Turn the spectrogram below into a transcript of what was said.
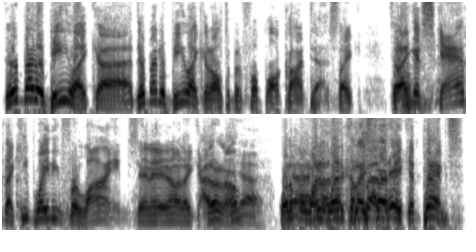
There better be like uh, there better be like an Ultimate Football Contest. Like, did I get scammed? I keep waiting for lines, and you know, like I don't know. Yeah. What Yeah, am when, no, when can I start making picks?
